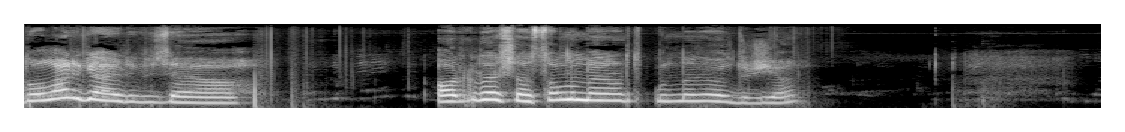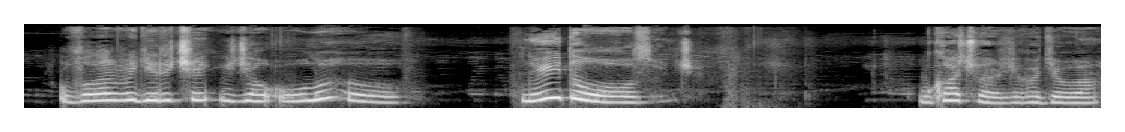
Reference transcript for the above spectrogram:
dolar geldi bize ya. Arkadaşlar salın ben artık bunları öldüreceğim. Ufalarımı geri çekmeyeceğim oğlum. Neydi o az önce? Bu kaç verecek acaba?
